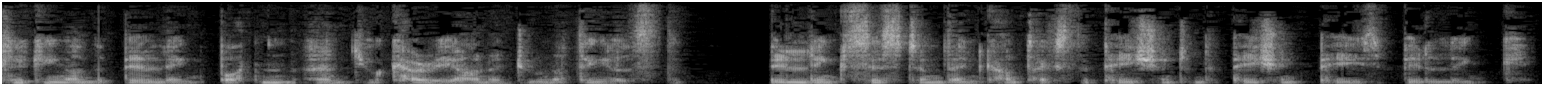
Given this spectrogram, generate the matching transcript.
clicking on the billing button, and you carry on and do nothing else. The Billink system then contacts the patient and the patient pays Billink.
